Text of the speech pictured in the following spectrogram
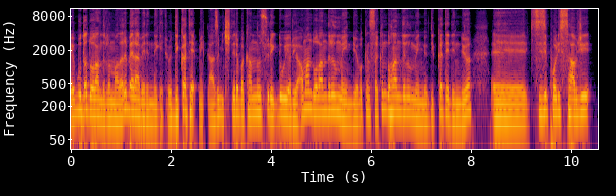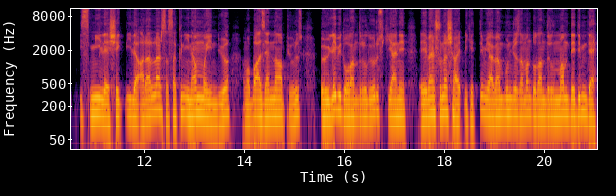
ve bu da dolandırılmaları beraberinde getiriyor. Dikkat etmek lazım. İçişleri Bakanlığı sürekli uyarıyor. Aman dolandırılmayın diyor. Bakın sakın dolandırılmayın diyor. Dikkat edin diyor. E, sizi polis savcı ismiyle şekliyle ararlarsa sakın inanmayın diyor. Ama bazen ne yapıyoruz? Öyle bir dolandırılıyoruz ki yani e, ben şuna şahitlik ettim ya ben bunca zaman dolandırılmam dedim de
